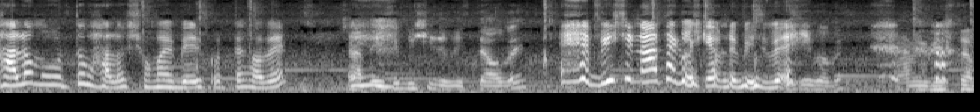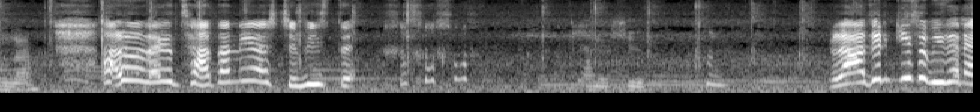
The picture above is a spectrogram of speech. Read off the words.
ভালো মুহূর্ত ভালো সময় বের করতে হবে। ভিজতে হবে? বৃষ্টি না থাকলে কেমনে ভিজবে? কীভাবে আমি ভিজতাম না। আর ও ছাতা নিয়ে আসছে ভিজতে। রাজের কিছু ভিজে না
